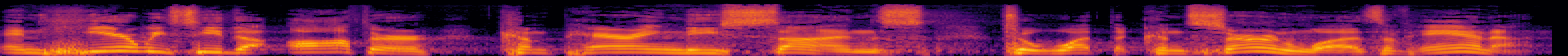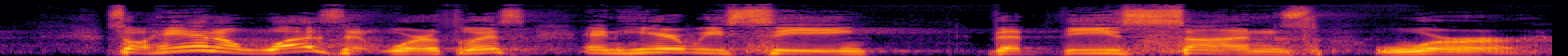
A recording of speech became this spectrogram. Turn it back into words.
And here we see the author comparing these sons to what the concern was of Hannah. So Hannah wasn't worthless, and here we see that these sons were.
